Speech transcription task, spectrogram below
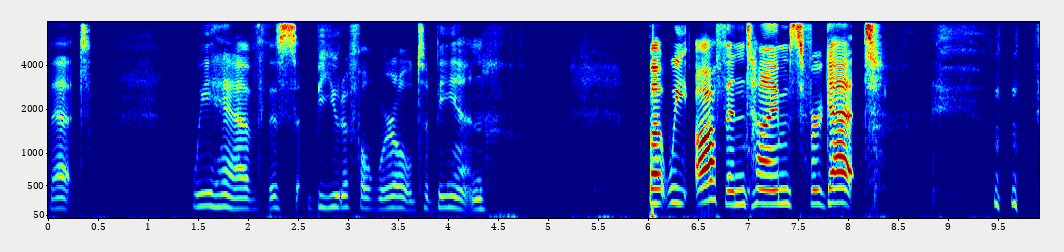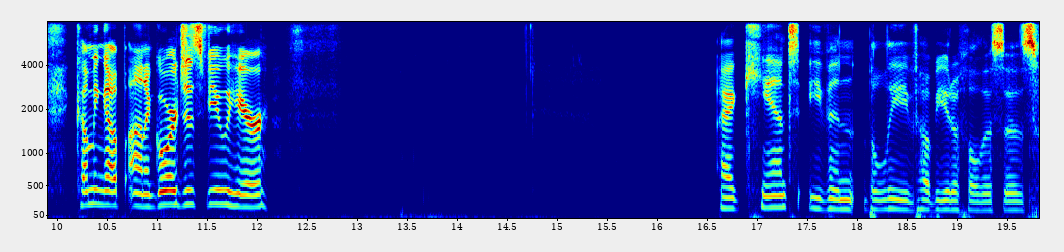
that we have this beautiful world to be in? But we oftentimes forget. Coming up on a gorgeous view here. I can't even believe how beautiful this is.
